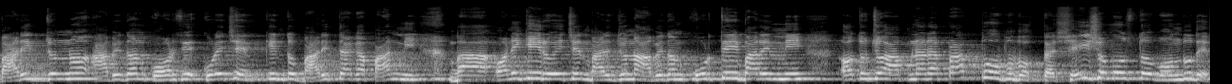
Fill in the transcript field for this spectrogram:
বাড়ির জন্য আবেদন করছে- করেছেন, কিন্তু বাড়ির টাকা পাননি বা অনেকেই রয়েছেন বাড়ির জন্য আবেদন করতেই পারেননি, অথচ আপনারা প্রাপ্য উপভোক্তা। সেই সমস্ত বন্ধুদের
